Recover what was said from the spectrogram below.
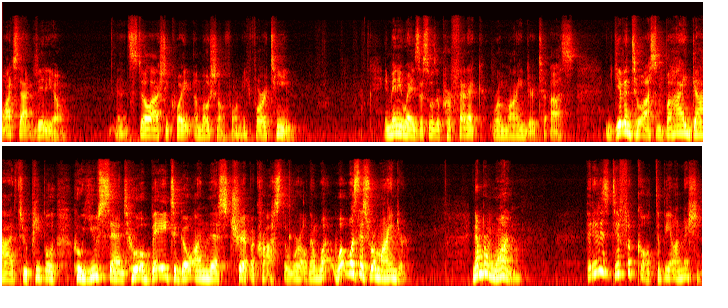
I watched that video, and it's still actually quite emotional for me, for our team. In many ways, this was a prophetic reminder to us, given to us by God through people who you sent, who obeyed to go on this trip across the world. And what, what was this reminder? Number one, that it is difficult to be on mission.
